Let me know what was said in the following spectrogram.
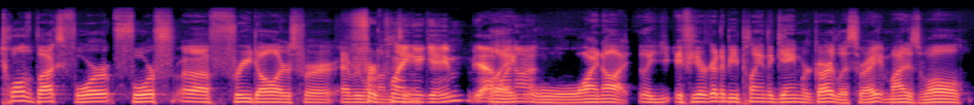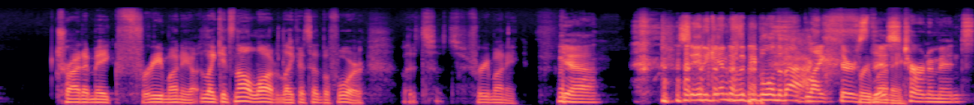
twelve bucks for four uh, free dollars for everyone for on playing the a game. Yeah, why not? why not? Like if you're going to be playing the game regardless, right? Might as well try to make free money. Like it's not a lot, like I said before, but it's, it's free money. yeah, Say it again for the people in the back. like there's Free this money. tournament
